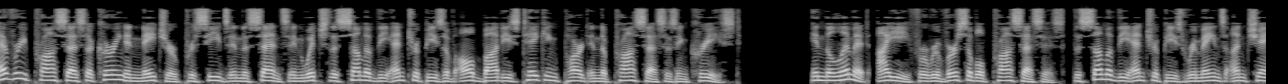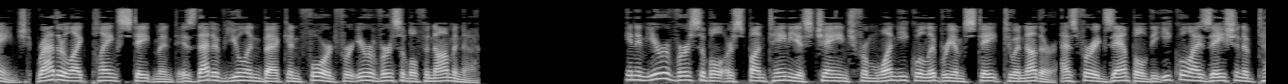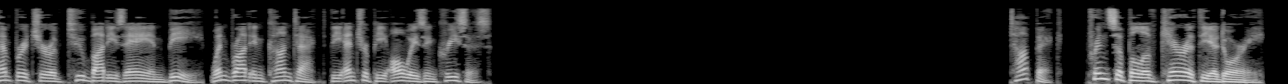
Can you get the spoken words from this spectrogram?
Every process occurring in nature proceeds in the sense in which the sum of the entropies of all bodies taking part in the process is increased. In the limit, i.e. for reversible processes, the sum of the entropies remains unchanged, rather like Planck's statement is that of Uhlenbeck and Ford for irreversible phenomena. In an irreversible or spontaneous change from one equilibrium state to another as for example the equalization of temperature of two bodies A and B, when brought in contact the entropy always increases. Principle of Carathéodory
